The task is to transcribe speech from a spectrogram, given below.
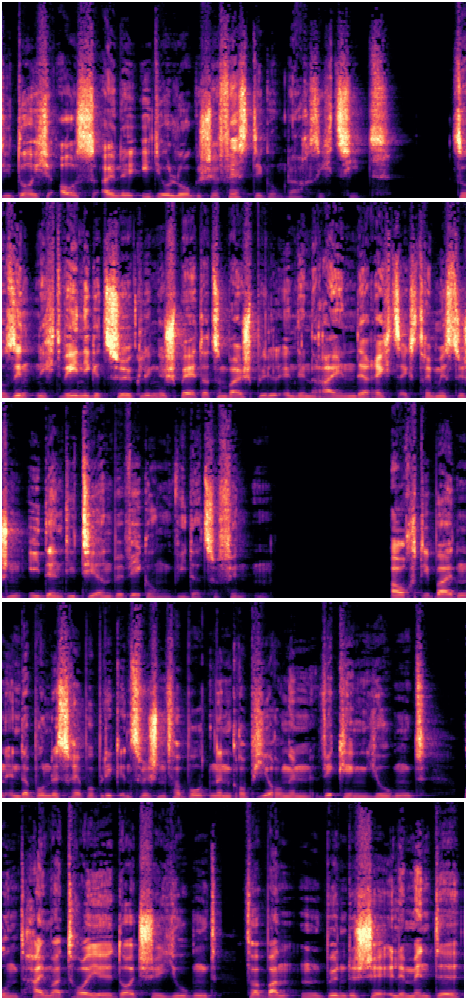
die durchaus eine ideologische Festigung nach sich zieht. So sind nicht wenige Zöglinge später zum Beispiel in den Reihen der rechtsextremistischen identitären Bewegung wiederzufinden. Auch die beiden in der Bundesrepublik inzwischen verbotenen Gruppierungen Wiking-Jugend und Heimattreue Deutsche Jugend verbanden bündische Elemente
